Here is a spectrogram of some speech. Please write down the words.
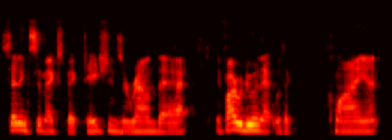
setting some expectations around that. If I were doing that with a client,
